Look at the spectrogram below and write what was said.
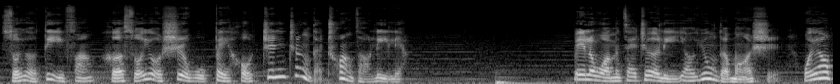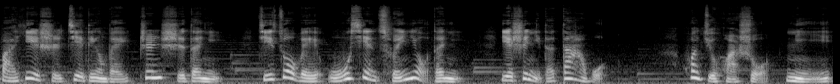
所有地方和所有事物背后真正的创造力量。为了我们在这里要用的模式，我要把意识界定为真实的你，即作为无限存有的你，也是你的大我。换句话说，你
